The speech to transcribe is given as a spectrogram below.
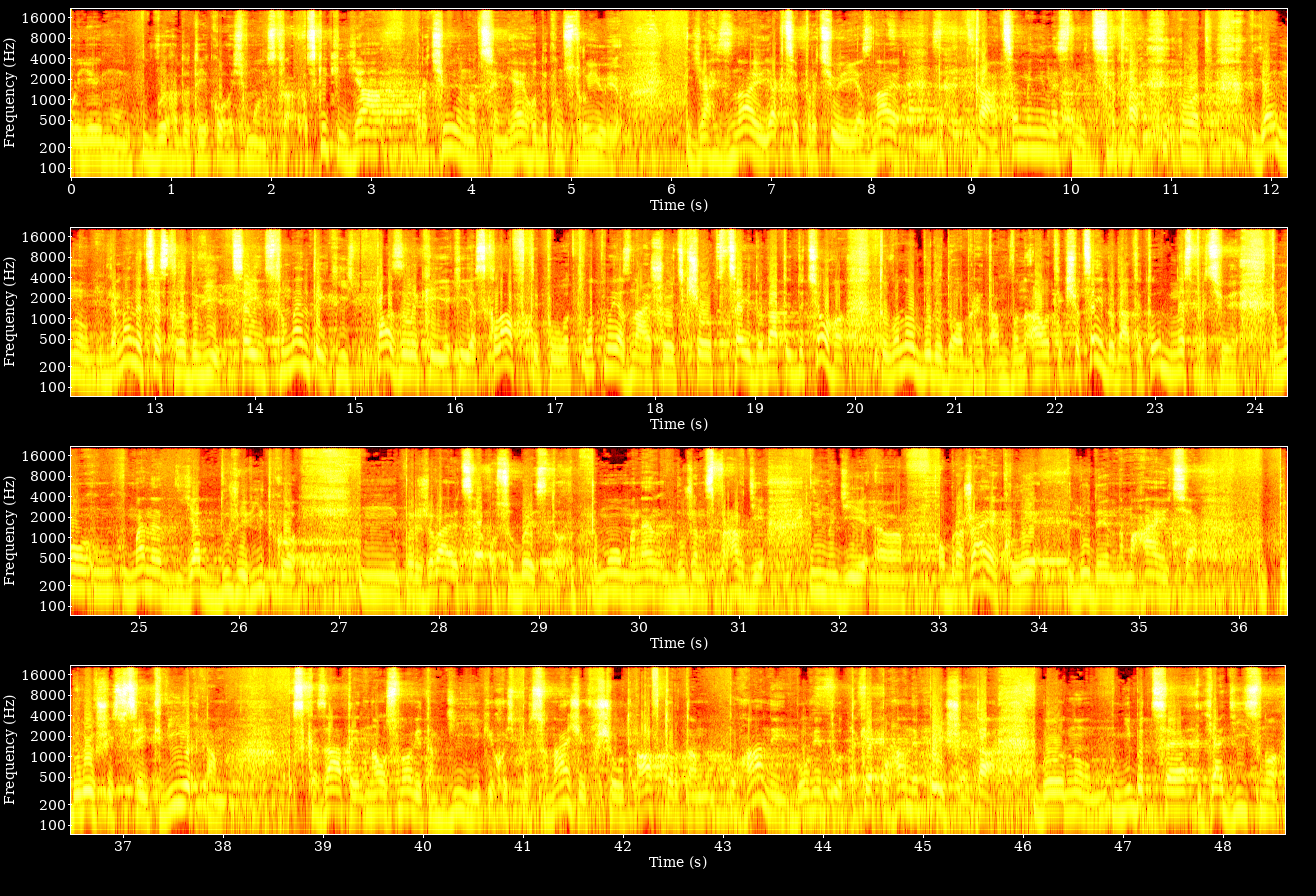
ну, вигадати якогось монстра. Оскільки я працюю над цим, я його деконструюю. Я знаю, як це працює. Я знаю, та, та, це мені не сниться. Та. От. Я, ну, для мене це складові. Це інструменти, якісь пазлики, які я склав. Типу, от, от ну я знаю, що якщо от цей додати до цього, то воно буде добре. Там воно, а от якщо цей додати, то не спрацює. Тому в мене я дуже рідко переживаю це особисто. Тому мене дуже насправді іноді е, ображає, коли люди намагаються, подивившись в цей твір, там сказати на основі там дій якихось персонажів, що от автор там поганий, бо він от таке погане пише. Та бо ну ніби це я дійсно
